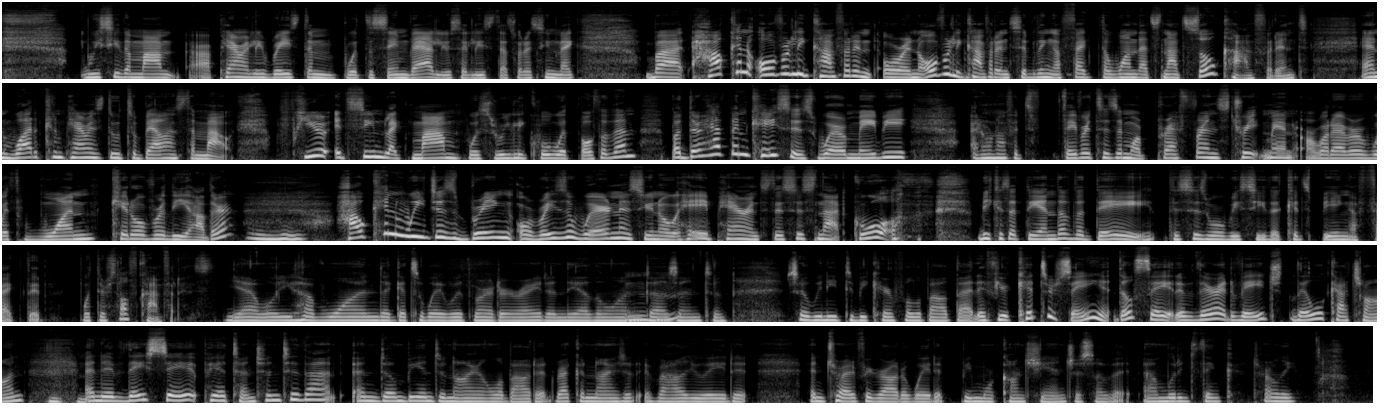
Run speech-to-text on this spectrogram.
We see the mom apparently raised them with the same values, at least that's what it seemed like. But how can overly confident or an overly confident sibling affect the one that's not so confident? And what can parents do to balance them out? Here, it seemed like mom was really cool with both of them, but there have been cases where maybe, I don't know if it's favoritism or preference treatment or whatever with one kid over the other. Mm-hmm. How can we just bring or raise awareness, you know, hey, parents, this is not cool? because at the end of the day, this is where we see the kids being affected with their self confidence. Yeah, well, you have one that gets away with murder, right? And the other one Mhm. doesn't. And so we need to be careful about that. If your kids are saying it, they'll say it. If they're at age, they will catch on. Mm-hmm. And if they say it, pay attention to that and don't be in denial about it. Recognize it, evaluate it, and try to figure out a way to be more conscientious of it. Um, what do you think, Charlie?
